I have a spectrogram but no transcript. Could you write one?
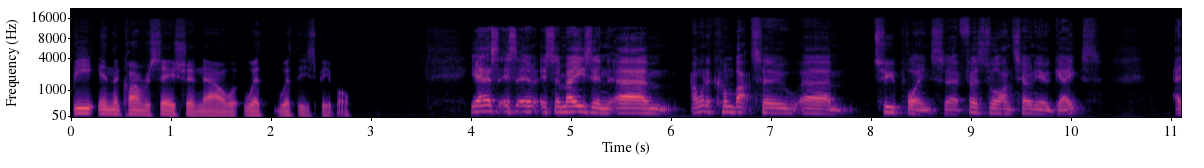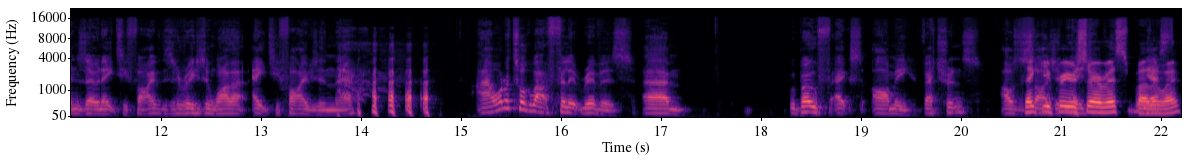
be in the conversation now with with these people. Yes, it's it's amazing. Um, I want to come back to um, two points. Uh, first of all, Antonio Gates end zone 85. There's a reason why that 85 is in there. I want to talk about Philip Rivers. Um, we're both ex army veterans. I was thank you for your major. service, by yes, the way.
